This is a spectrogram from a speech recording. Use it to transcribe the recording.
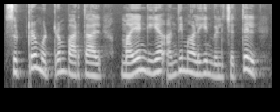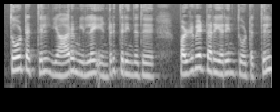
சுற்றும் முற்றும் பார்த்தால் மயங்கிய அந்திமாலையின் வெளிச்சத்தில் தோட்டத்தில் யாரும் இல்லை என்று தெரிந்தது. பழுவேட்டரையரின் தோட்டத்தில்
